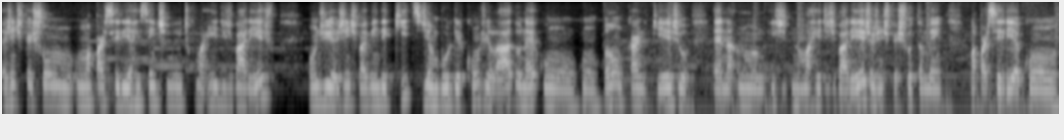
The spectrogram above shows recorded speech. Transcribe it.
a gente fechou um, uma parceria recentemente com uma rede de varejo, onde a gente vai vender kits de hambúrguer congelado, né, com, com pão, carne, queijo, é, na, numa rede de varejo. A gente fechou também uma parceria com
